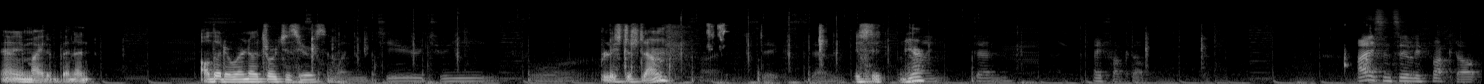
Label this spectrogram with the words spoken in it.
Yeah, it might have been it. Although there were no torches here, so. One, two, three, four, Place this down. five, six, seven, Is it here? ten. I fucked up. I sincerely fucked up.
